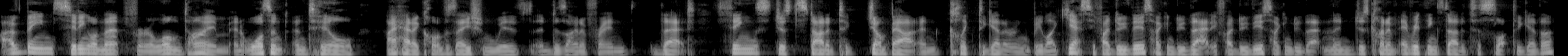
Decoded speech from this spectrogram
I've been sitting on that for a long time, and it wasn't until I had a conversation with a designer friend that things just started to jump out and click together and be like, yes, if I do this, I can do that. If I do this, I can do that. And then just kind of everything started to slot together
